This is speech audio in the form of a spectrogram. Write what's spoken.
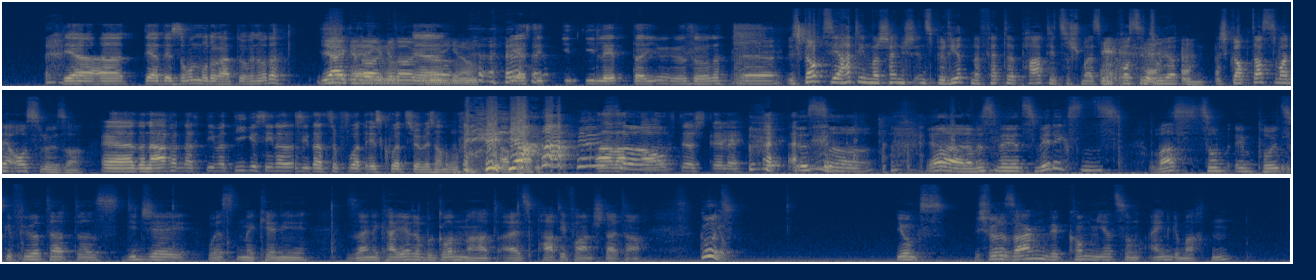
Der, äh, der Dazon-Moderatorin, oder? Ja, genau, Ja, genau, Ja. genau. Genau. Der ist die, die, die Letta oder so, oder? Äh, ich glaube, sie hat ihn wahrscheinlich inspiriert, eine fette Party zu schmeißen mit Prostituierten. Ich glaube, das war der Auslöser. Äh, danach, nachdem er die gesehen hat, hat sich da sofort Escort-Service anrufen. Aber, Ja, aber so. auf der Stelle. Ist so. Ja, da wissen wir jetzt wenigstens, was zum Impuls geführt hat, dass DJ Weston McKenney seine Karriere begonnen hat als Partyveranstalter. Gut. Jungs, ich würde sagen, wir kommen hier zum Eingemachten.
